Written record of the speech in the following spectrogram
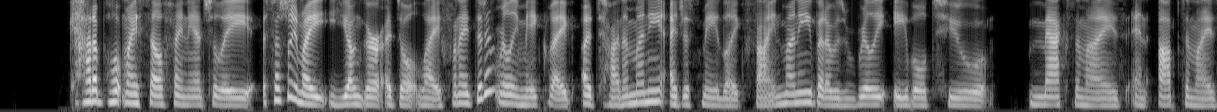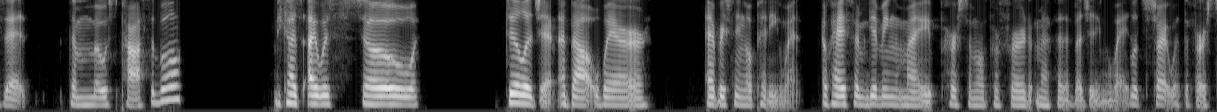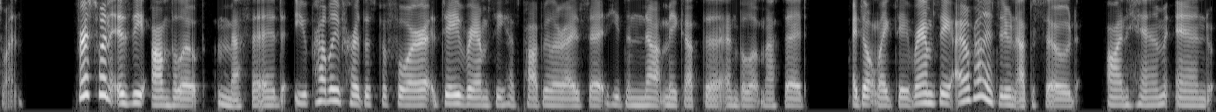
catapult myself financially, especially in my younger adult life when I didn't really make like a ton of money. I just made like fine money, but I was really able to maximize and optimize it the most possible because I was so diligent about where every single penny went. Okay, so I'm giving my personal preferred method of budgeting away. Let's start with the first one. First one is the envelope method. You probably have heard this before. Dave Ramsey has popularized it. He did not make up the envelope method. I don't like Dave Ramsey. I'll probably have to do an episode on him and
